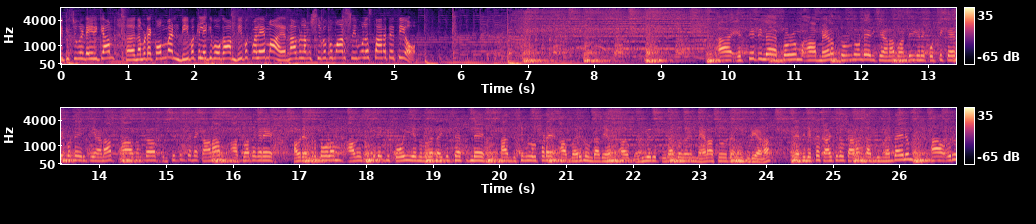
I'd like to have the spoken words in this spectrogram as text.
എത്തിച്ചുകൊണ്ടേയിരിക്കാം. നമ്മുടെ കൊമ്പൻ ദീപക്കിലേക്ക് പോകാം. ദീപക് മലയമ്മ എറണാകുളം ശിവകുമാർ ശ്രീമൂലസ്ഥാനത്ത് എത്തിയോ എത്തിയിട്ടില്ല. എപ്പോഴും ആ മേളം തുടർന്നുകൊണ്ടേയിരിക്കുകയാണ്. വണ്ടി ഇങ്ങനെ കൊട്ടിക്കയറിക്കൊണ്ടേയിരിക്കുകയാണ്. നമുക്ക് ദൃശ്യത്തിൽ തന്നെ കാണാം. ആസ്വാദകരെ അവർ എത്രത്തോളം ആവേശത്തിലേക്ക് പോയി എന്നുള്ളത് ടൈറ്റിൽ സ്റ്റേഷന്റെ ആ ദൃശ്യങ്ങൾ ഉൾപ്പെടെ വരുന്നുണ്ട്. അദ്ദേഹം വലിയൊരു പുരാസ്വാദകൻ മേളാസ്വാദകനും കൂടിയാണ്. അദ്ദേഹത്തിന്റെയൊക്കെ കാഴ്ചകൾ കാണാൻ സാധിക്കുന്നു. എന്തായാലും ഒരു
